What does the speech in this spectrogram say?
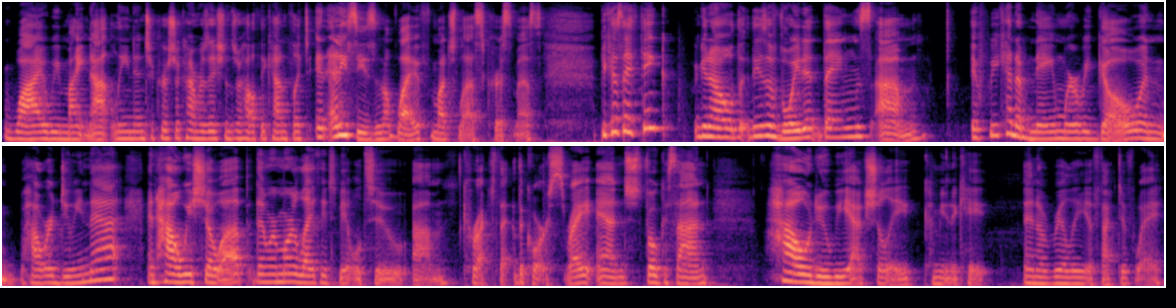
why we might not lean into crucial conversations or healthy conflict in any season of life, much less Christmas, because I think you know th- these avoidant things. Um, if we kind of name where we go and how we're doing that and how we show up, then we're more likely to be able to um, correct the, the course, right? And focus on how do we actually communicate in a really effective way.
